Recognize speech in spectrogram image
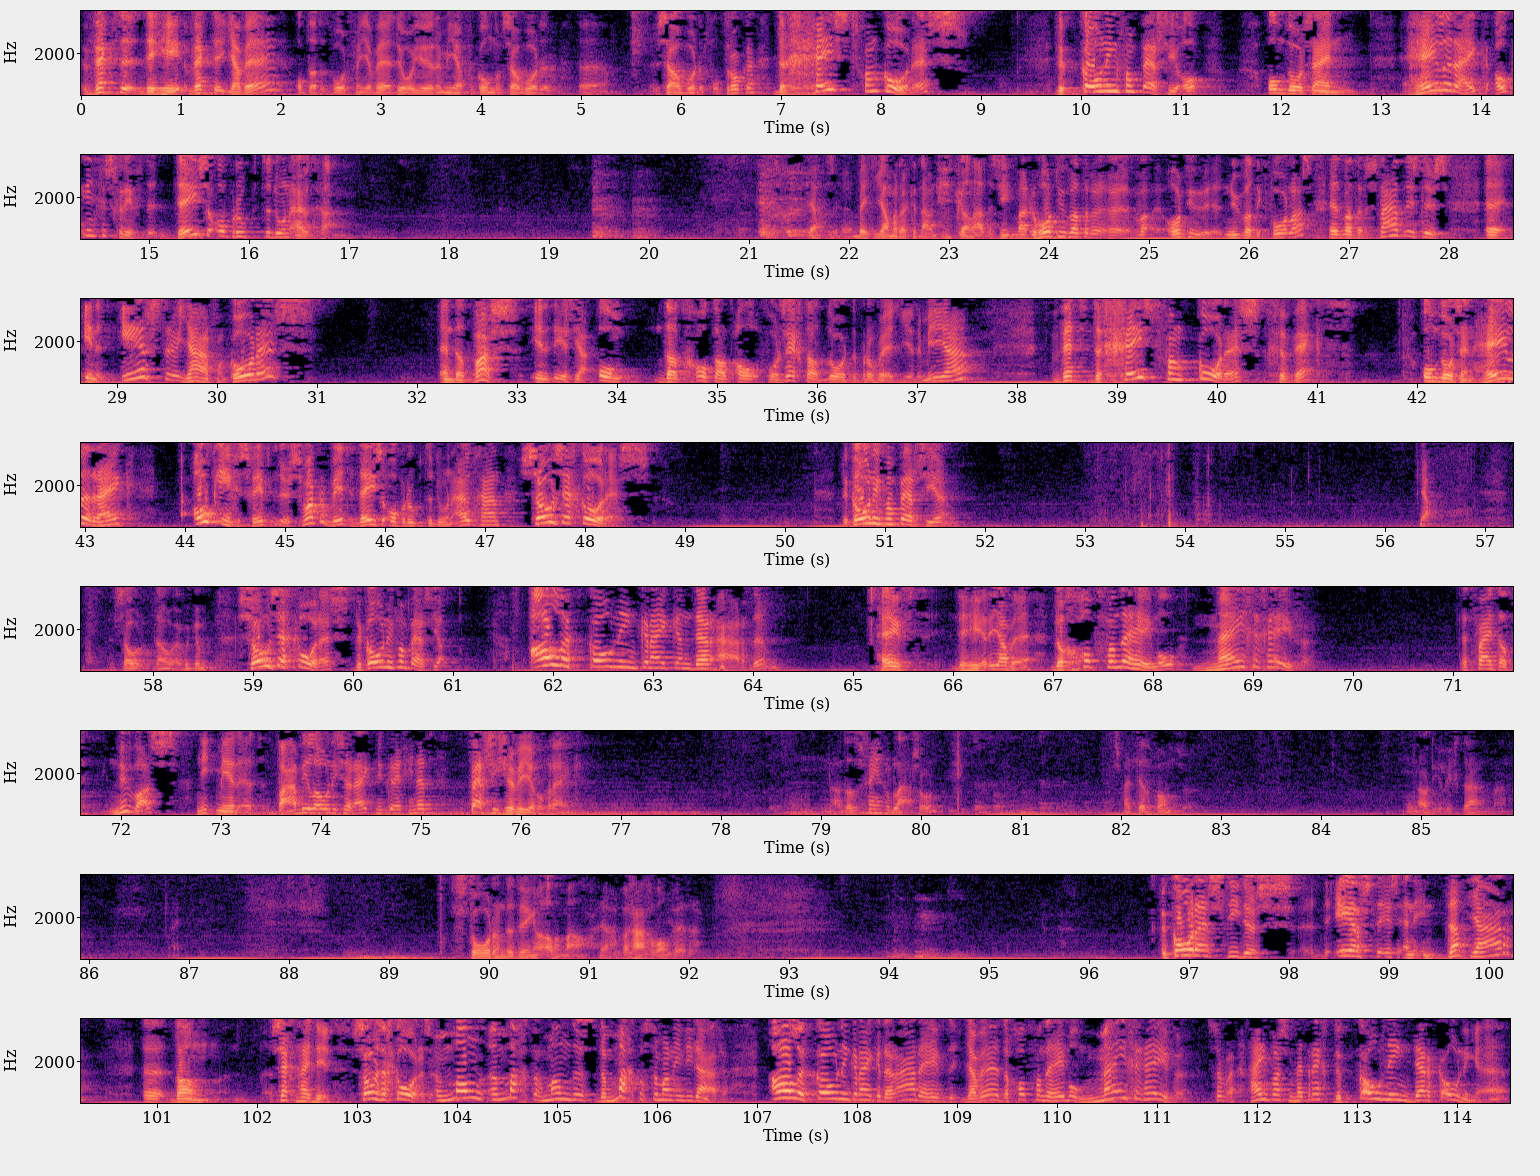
wekte, de Heer, wekte opdat het woord van Yahweh door Jeremia verkondigd zou worden, uh, zou worden voltrokken, de geest van Kores, de koning van Perzië op, om door zijn hele rijk, ook in geschriften, deze oproep te doen uitgaan. Ja, een beetje jammer dat ik het nou niet kan laten zien. Maar hoort u, wat er, uh, hoort u nu wat ik voorlas? Het, wat er staat is dus uh, in het eerste jaar van Kores. En dat was in het eerste jaar omdat God dat al voorzegd had door de profeet Jeremia. Werd de geest van Kores gewekt om door zijn hele rijk, ook in geschriften, dus zwart op wit, deze oproep te doen uitgaan. Zo zegt Kores. De koning van Perzië. Ja. Zo, nou heb ik hem. Zo zegt Kores, de koning van Perzië. Alle koninkrijken der aarde heeft de Heer Jahweh, de God van de hemel, mij gegeven. Het feit dat nu was, niet meer het Babylonische Rijk, nu kreeg je het Persische wereldrijk. Nou, dat is geen geblaas hoor. Dat is mijn telefoon. Nou, die ligt daar, maar. Nee. Storende dingen allemaal. Ja, we gaan gewoon verder. Kores, die dus de eerste is, en in dat jaar, uh, dan zegt hij dit. Zo zegt Kores, een man, een machtig man dus, de machtigste man in die dagen. Alle koninkrijken der aarde heeft Jaweh, de God van de hemel, mij gegeven. Hij was met recht de koning der koningen.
